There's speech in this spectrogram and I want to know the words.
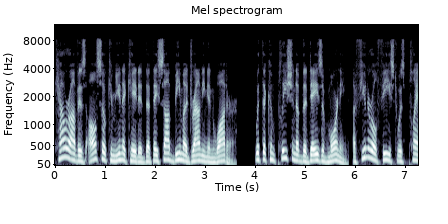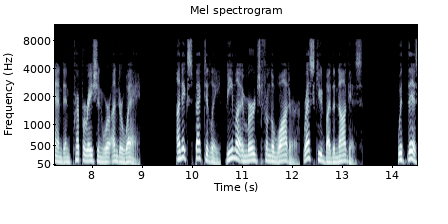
Kauravas also communicated that they saw Bhima drowning in water. With the completion of the days of mourning, a funeral feast was planned and preparation were underway. Unexpectedly, Bhima emerged from the water, rescued by the Nagas. With this,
